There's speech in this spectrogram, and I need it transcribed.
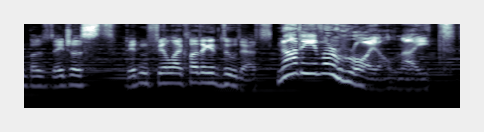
but they just didn't feel like letting it do that. Not even Royal Knight!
